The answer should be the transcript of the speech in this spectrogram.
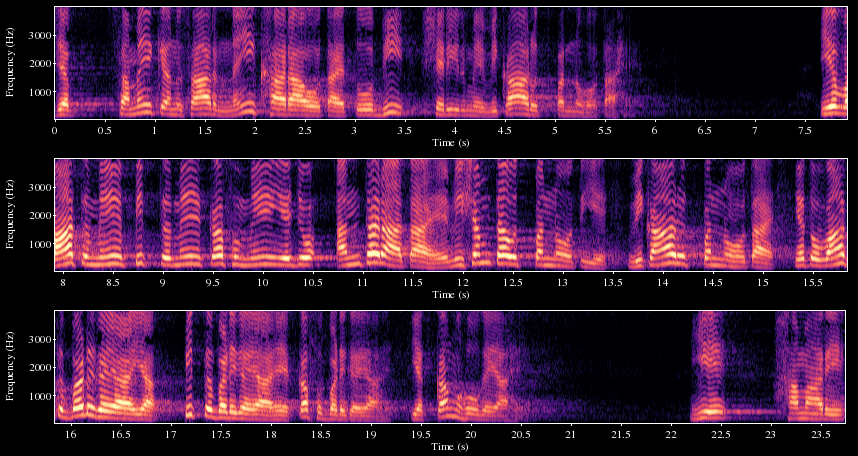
जब समय के अनुसार नहीं खा रहा होता है तो भी शरीर में विकार उत्पन्न होता है। ये वात में, पित्त में, कफ में, ये जो अंतर आता है, विषमता उत्पन्न होती है, विकार उत्पन्न होता है, या तो वात बढ़ गया है या पित्त बढ़ गया है, कफ बढ़ गया है, या कम हो गया है। ये हमारे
